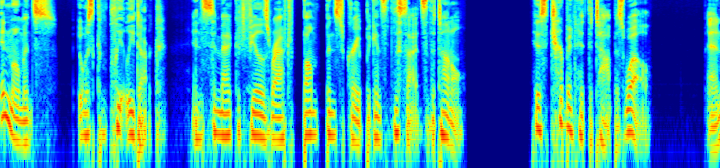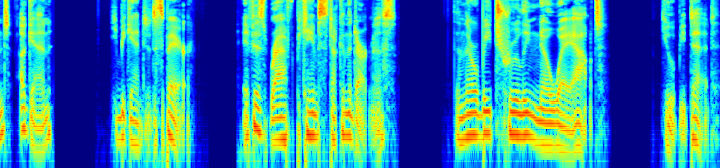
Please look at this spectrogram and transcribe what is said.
In moments, it was completely dark, and Sinbad could feel his raft bump and scrape against the sides of the tunnel. His turban hit the top as well. And, again, he began to despair. If his raft became stuck in the darkness, then there will be truly no way out. He will be dead.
